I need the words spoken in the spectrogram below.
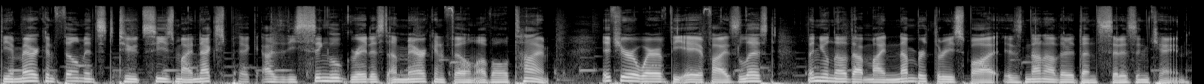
The American Film Institute sees my next pick as the single greatest American film of all time. If you're aware of the AFI's list, then you'll know that my number 3 spot is none other than Citizen Kane.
